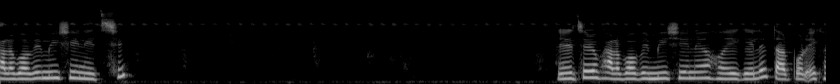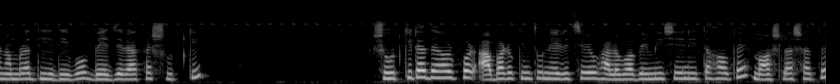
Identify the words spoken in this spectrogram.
ভালোভাবে মিশিয়ে নিচ্ছি। নেড়েচেড়ে ভালোভাবে মিশিয়ে নেওয়া হয়ে গেলে তারপর এখানে আমরা দিয়ে দিব বেজে রাখা শুটকি। শুটকিটা দেওয়ার পর আবারও কিন্তু নেড়েচেড়ে ভালোভাবে মিশিয়ে নিতে হবে মশলার সাথে।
